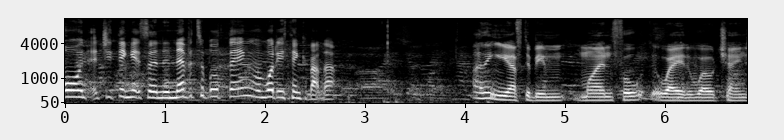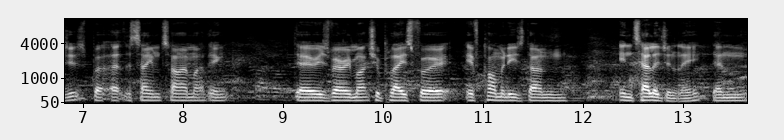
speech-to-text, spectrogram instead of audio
or do you think it's an inevitable thing? And what do you think about that? I think you have to be mindful the way the world changes, but at the same time, I think there is very much a place for it. if comedy's done intelligently, then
